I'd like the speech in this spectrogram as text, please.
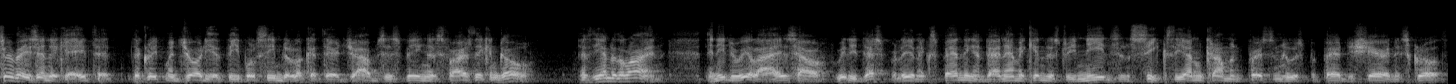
Surveys indicate that the great majority of people seem to look at their jobs as being as far as they can go, as the end of the line. They need to realize how really desperately an expanding and dynamic industry needs and seeks the uncommon person who is prepared to share in its growth,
